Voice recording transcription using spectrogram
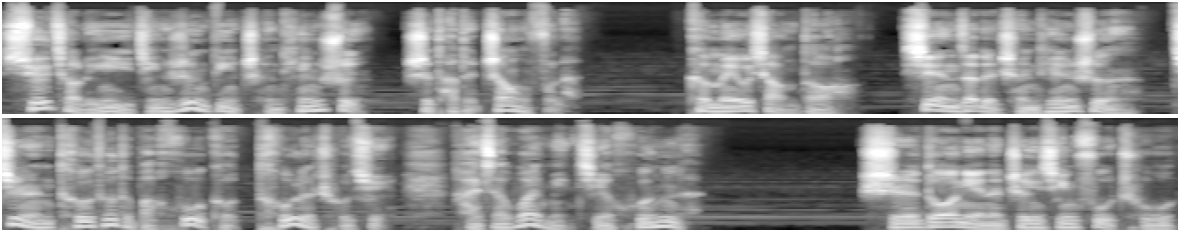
薛巧玲已经认定陈天顺是她的丈夫了，可没有想到。现在的陈天顺竟然偷偷的把户口偷了出去，还在外面结婚了。十多年的真心付出，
